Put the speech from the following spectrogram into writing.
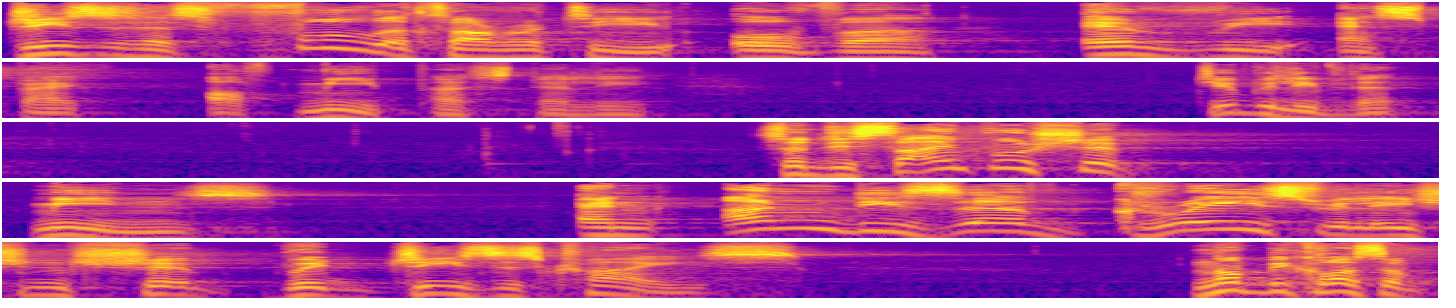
Jesus has full authority over every aspect of me personally. Do you believe that? So, discipleship means an undeserved grace relationship with Jesus Christ. Not because of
